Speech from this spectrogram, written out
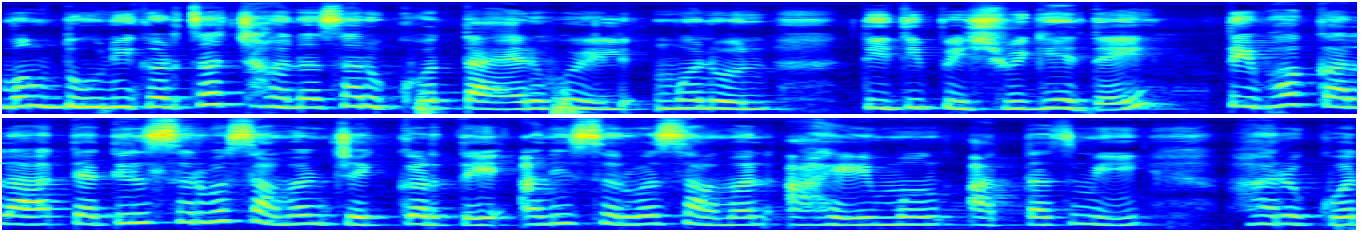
मग दोन्हीकडचा छान असा रुखवत तयार होईल म्हणून ती ती पिशवी घेते? तेव्हा कला त्यातील सर्व सामान चेक करते आणि सर्व सामान आहे मग आत्ताच मी हा रुखवत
